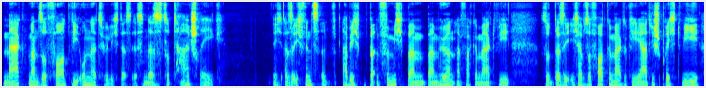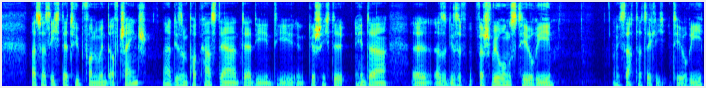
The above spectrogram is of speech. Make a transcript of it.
merkt man sofort, wie unnatürlich das ist. Und das ist total schräg. Ich, also ich finde es, habe ich für mich beim, beim Hören einfach gemerkt, wie, so, dass ich, ich habe sofort gemerkt, okay, ja, die spricht wie, was weiß ich, der Typ von Wind of Change, ja, diesem Podcast, der, der die, die Geschichte hinter, äh, also diese Verschwörungstheorie, und ich sage tatsächlich Theorie,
